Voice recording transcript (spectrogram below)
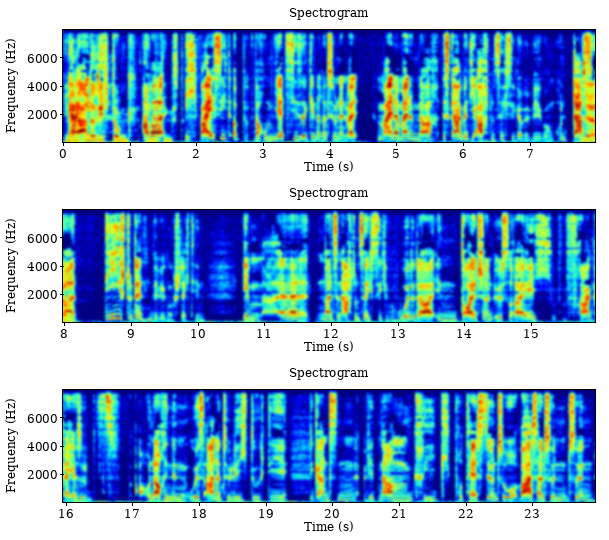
in ja, eine andere eben, Richtung Aber ich weiß nicht, ob warum jetzt diese Generationen, weil meiner Meinung nach, es gab ja die 68er Bewegung und das war die Studentenbewegung schlechthin. Eben äh, 1968 wurde da in Deutschland, Österreich, Frankreich, also und auch in den USA natürlich durch die, die ganzen Vietnamkrieg, Proteste und so, war es halt so ein, so ein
